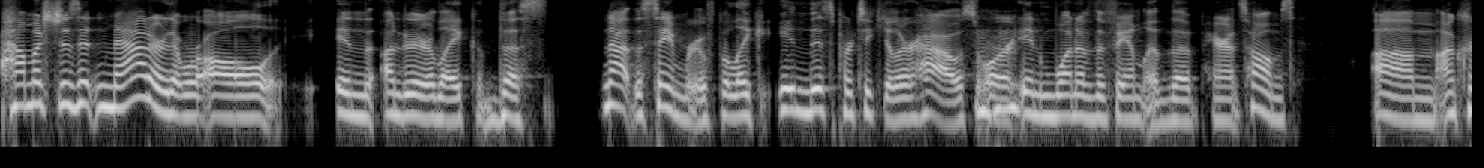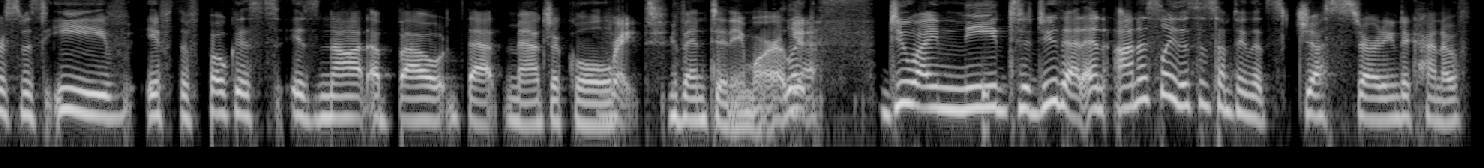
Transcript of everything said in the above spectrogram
how much does it matter that we're all in under like this not the same roof, but like in this particular house or Mhm. in one of the family the parents' homes? Um, on Christmas Eve, if the focus is not about that magical Right. event anymore. Like yes. do I need to do that? And honestly, this is something that's just starting to kind of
